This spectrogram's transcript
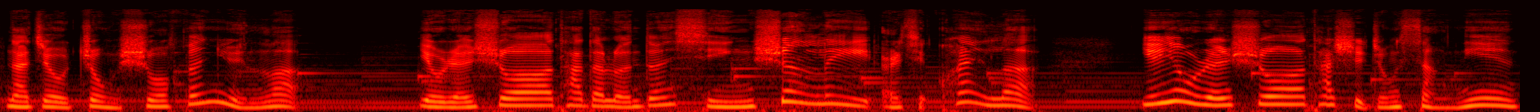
那就众说纷纭了。有人说他的伦敦行顺利而且快乐，也有人说他始终想念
